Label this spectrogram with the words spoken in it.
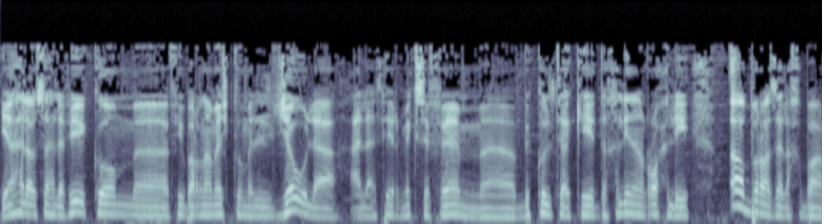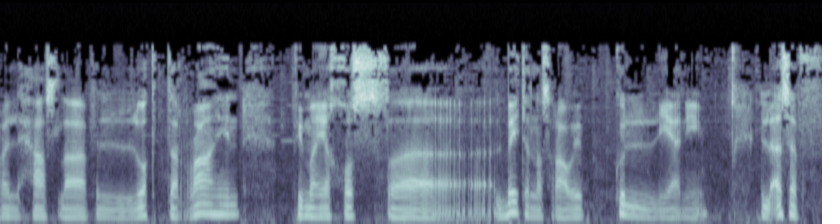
يا هلا وسهلا فيكم آه، في برنامجكم الجولة على أثير Mix FM آه، بكل تأكيد خلينا نروح لأبرز الأخبار اللي حاصلة في الوقت الراهن فيما يخص آه، البيت النصراوي. بكل يعني للأسف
